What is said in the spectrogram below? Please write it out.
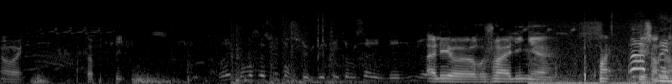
Ah ouais. Top. Comment ça se fait qu'on se fait péter comme ça dès le début là Allez, euh, rejoins la ligne euh, Ouais. des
